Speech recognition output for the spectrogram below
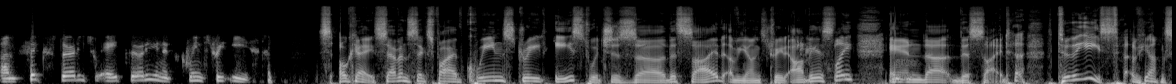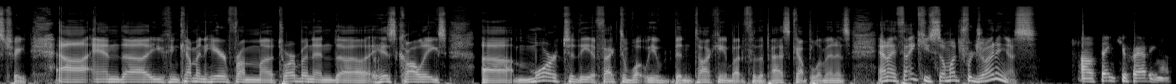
Um, 6.30 to 8.30, and it's Queen Street East. Okay, 765 Queen Street East, which is uh, this side of Yonge Street, obviously, and uh, this side to the east of Yonge Street. Uh, and uh, you can come and hear from uh, Thorben and uh, his colleagues more to the effect of what we've been talking about for the past couple of minutes. And I thank you so much for joining us. Oh, thank you for having us.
